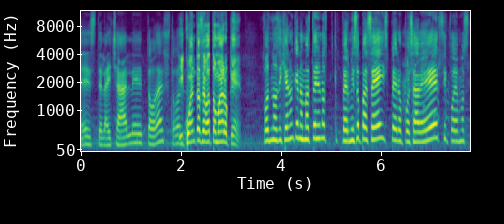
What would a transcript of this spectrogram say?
Este, la de Chale, todas, todas. ¿Y cuántas se va a tomar o qué? Pues nos dijeron que nomás teníamos permiso para seis, pero pues a ver si podemos.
